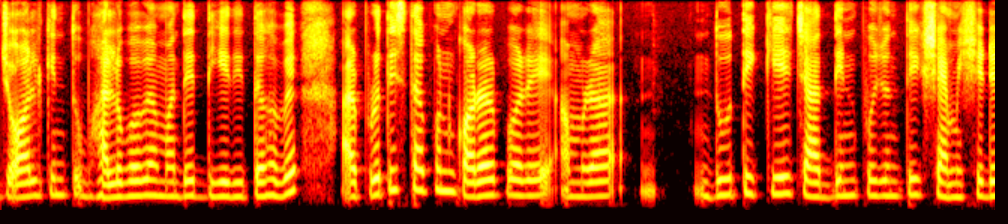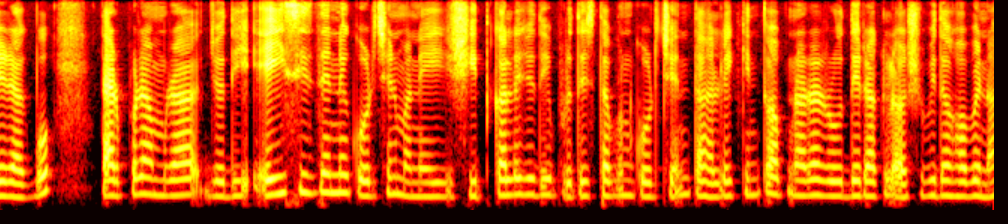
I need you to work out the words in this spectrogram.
জল কিন্তু ভালোভাবে আমাদের দিয়ে দিতে হবে। আর প্রতিস্থাপন করার পরে আমরা দু থেকে চার দিন পর্যন্ত শ্যামি শেডে রাখব। তারপরে আমরা যদি এই সিজনে করছেন মানে এই শীতকালে যদি প্রতিস্থাপন করছেন, তাহলে কিন্তু আপনারা রোদে রাখলে অসুবিধা হবে না।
